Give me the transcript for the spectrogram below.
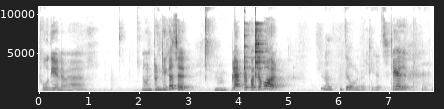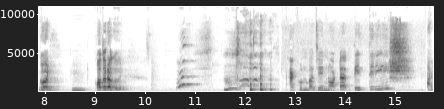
ফু দিয়ে নেবে হ্যাঁ। নুন টুন ঠিক আছে? হুম। ব্ল্যাক পেপার দেবো আর? না দিতে হবে না ঠিক আছে। ঠিক আছে? গুড। হুম কতটা গুড এখন বাজে নটা তেত্রিশ। আর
